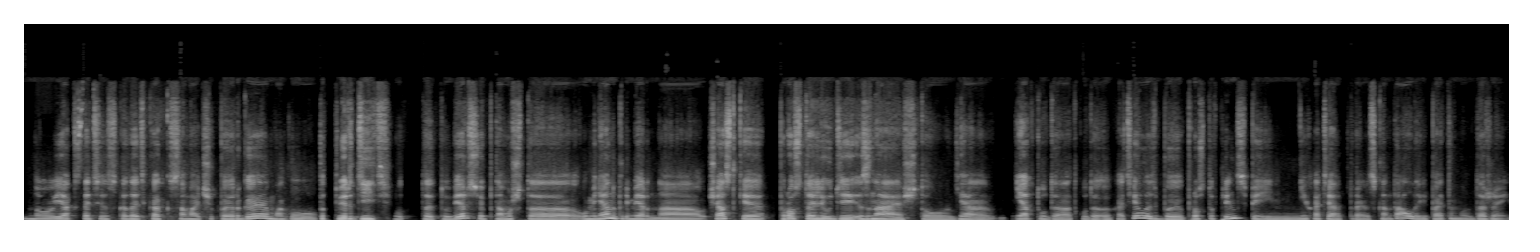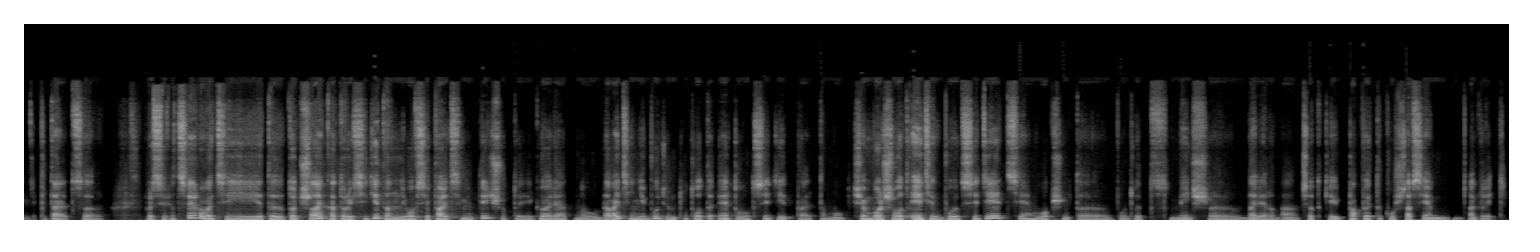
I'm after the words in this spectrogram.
Ну, я, кстати, сказать, как сама ЧПРГ, могу подтвердить вот эту версию, потому что у меня, например, на участке просто люди, зная, что я не оттуда, откуда хотелось бы, просто, в принципе, не хотят устраивать скандалы, и поэтому даже не пытаются фальсифицировать. И это тот человек, который сидит, а на него все пальцами тычут и говорят, ну, давайте не будем, тут вот это вот сидит. Поэтому чем больше вот этих будет сидеть, тем, в общем-то, будет меньше, наверное, все-таки попыток уж совсем наглеть.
